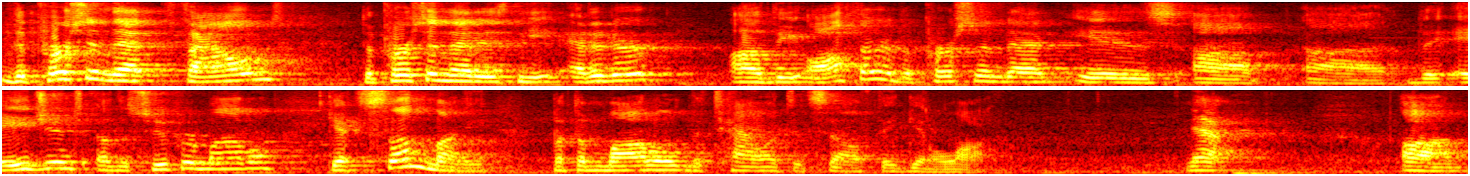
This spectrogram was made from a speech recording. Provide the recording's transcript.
The person that found, the person that is the editor of the author, the person that is uh, uh, the agent of the supermodel gets some money, but the model, the talent itself, they get a lot. Now, um,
